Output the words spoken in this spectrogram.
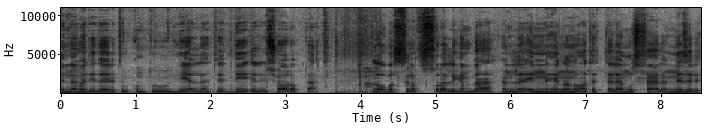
إنما دي دايرة ال control هي اللي هتدي الإشارة بتاعتي. لو بصينا في الصورة اللي جنبها هنلاقي إن هنا نقط التلامس فعلا نزلت.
